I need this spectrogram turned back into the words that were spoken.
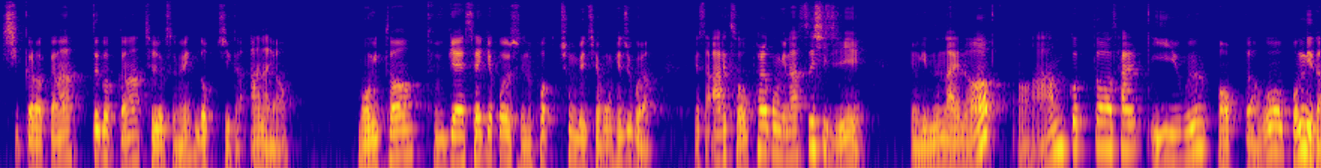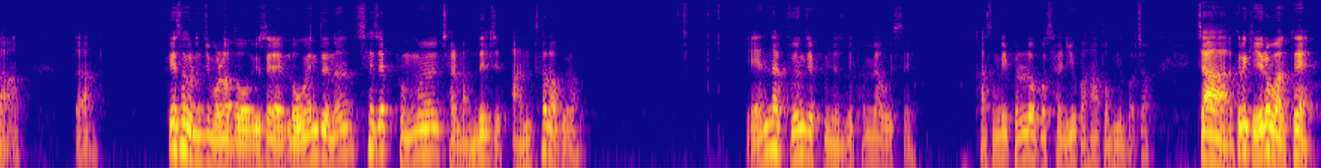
시끄럽거나 뜨겁거나 전력 소용이 높지가 않아요. 모니터 두 개, 세 개 꽂을 수 있는 포트 충분히 제공해주고요. 그래서 RX 580이나 쓰시지 여기 있는 라인업 어, 아무것도 살 이유는 없다고 봅니다. 자, 그래서 그런지 몰라도 요새 로엔드는 새 제품을 잘 만들지 않더라고요. 옛날 구형 제품 여전히 판매하고 있어요. 가성비 별로고 살 이유가 하나도 없는 거죠. 자, 그렇게 여러분한테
